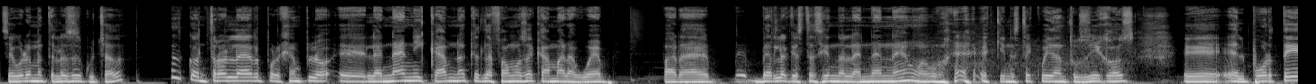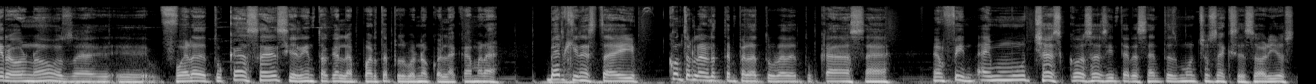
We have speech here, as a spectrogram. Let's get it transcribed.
Seguramente lo has escuchado. Controlar, por ejemplo, eh, la Nanny Cam, ¿no? Que es la famosa cámara web para ver lo que está haciendo la nana o quien esté cuidan tus hijos, eh, el portero, ¿no? Eh, fuera de tu casa, si alguien toca la puerta, pues bueno, con la cámara, ver quién está ahí, controlar la temperatura de tu casa, en fin, hay muchas cosas interesantes, muchos accesorios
